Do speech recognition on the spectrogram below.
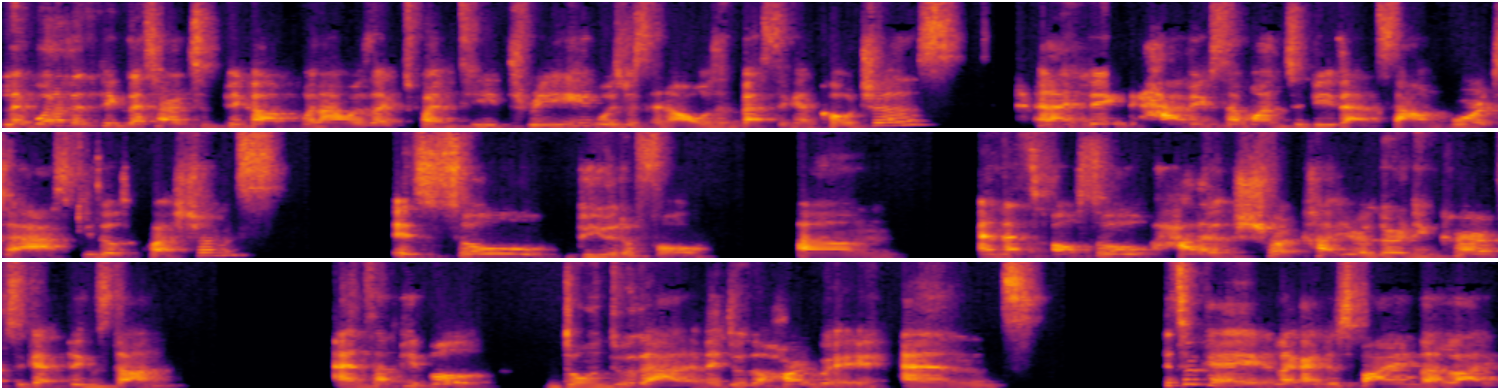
like one of the things I started to pick up when I was like 23 was just and always investing in coaches. And I think having someone to be that soundboard to ask you those questions is so beautiful. Um, and that's also how to shortcut your learning curve to get things done. And some people don't do that and they do the hard way. And it's okay. Like I just find that like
